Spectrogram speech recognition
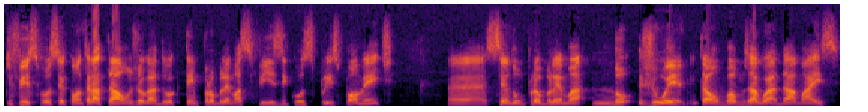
difícil você contratar um jogador que tem problemas físicos, principalmente é, sendo um problema no joelho. Então vamos aguardar, mas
